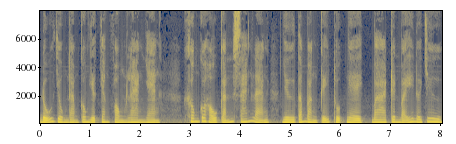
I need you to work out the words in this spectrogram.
đủ dùng làm công việc văn phòng làng nhàn, không có hậu cảnh sáng lạng như tấm bằng kỹ thuật nghề 3 trên 7 nữa chứ.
